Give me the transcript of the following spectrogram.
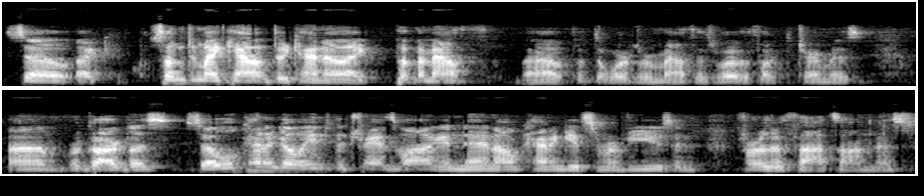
So, like, something to my account to kind of, like, put my mouth, uh, put the words where my mouth is, whatever the fuck the term is. Um, regardless. So we'll kind of go into the transmog, and then I'll kind of get some reviews and further thoughts on this.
